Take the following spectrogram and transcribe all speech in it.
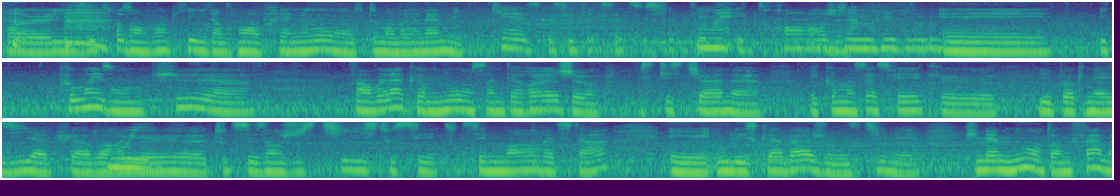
pour euh, les autres enfants qui viendront après nous, on se demanderait même mais qu'est-ce que c'était que cette société Ouais. étrange? J'aimerais bien. et, et comment ils ont pu euh, enfin voilà comme nous on s'interroge on se questionne euh, mais comment ça se fait que l'époque nazie a pu avoir Oui. lieu euh, toutes ces injustices tous ces, toutes ces morts etc et ou l'esclavage on se dit mais puis même nous en tant que femmes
